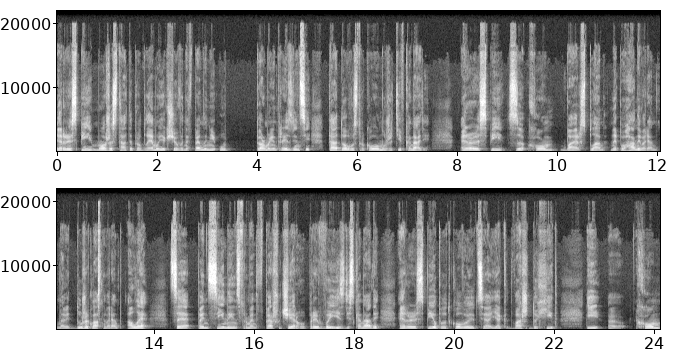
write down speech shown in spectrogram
RRSP може стати проблемою, якщо ви не впевнені у Permanent Residency та довгостроковому житті в Канаді. RRSP з Home Buyers Plan непоганий варіант, навіть дуже класний варіант, але це пенсійний інструмент. В першу чергу, при виїзді з Канади RRSP оподатковується як ваш дохід. І е, Home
